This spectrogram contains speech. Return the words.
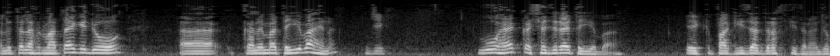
اللہ تعالیٰ فرماتا ہے کہ جو کلمہ طیبہ ہے نا جی۔ وہ ہے کشجرہ طیبہ ایک پاکیزہ درخت کی طرح جو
